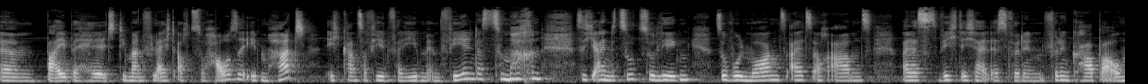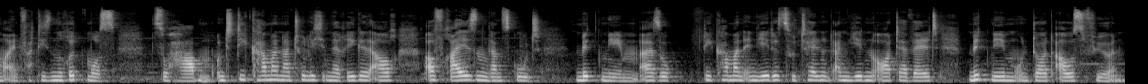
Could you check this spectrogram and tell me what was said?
ähm, beibehält, die man vielleicht auch zu Hause eben hat. Ich kann es auf jeden Fall jedem empfehlen, das zu machen, sich eine zuzulegen, sowohl morgens als auch abends, weil das wichtig halt ist für den, für den Körper, um einfach diesen Rhythmus zu haben. Und die kann man natürlich in der Regel auch auf Reisen ganz gut mitnehmen. Also die kann man in jedes Hotel und an jeden Ort der Welt mitnehmen und dort ausführen.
